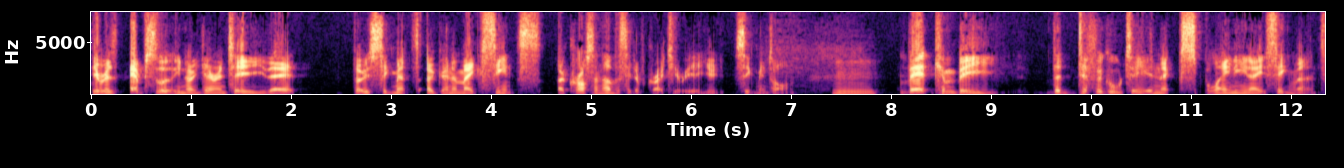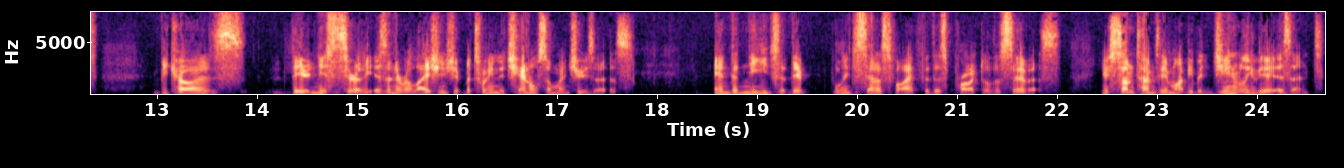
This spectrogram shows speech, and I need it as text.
there is absolutely no guarantee that those segments are going to make sense across another set of criteria you segment on. Mm. That can be the difficulty in explaining a segment because there necessarily isn't a relationship between the channel someone chooses and the needs that they're willing to satisfy for this product or the service. You know, sometimes there might be, but generally there isn't.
